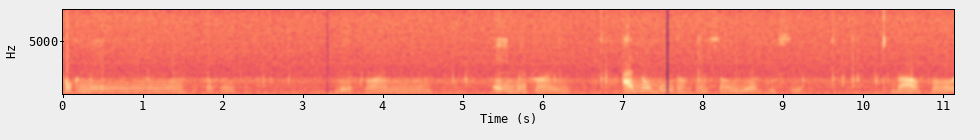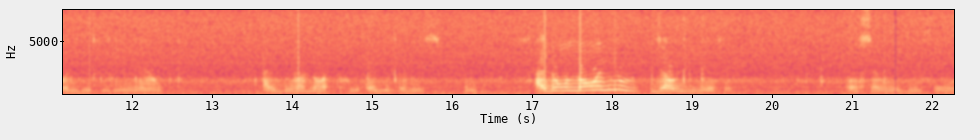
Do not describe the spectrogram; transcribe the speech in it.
Pokemon, okay. Big Crying, 8 Big Crying. I know both of these, so yeah, go see it. Balfour and GP, meow. I do not know who any of them is. I don't know any of Jelly Geniuses. SMG4.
